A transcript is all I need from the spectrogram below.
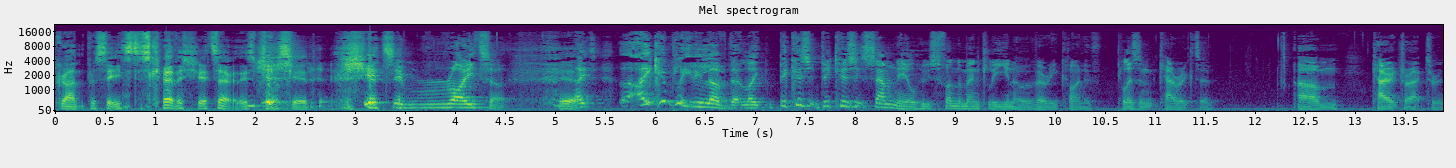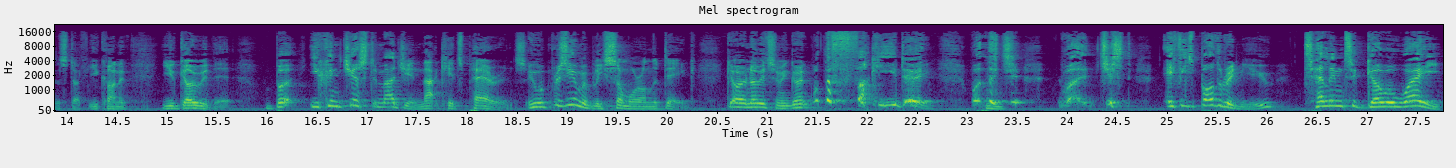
Grant proceeds to scare the shit out of this poor kid. shits him right up. Yeah. I, I completely love that, like because because it's Sam Neill, who's fundamentally you know a very kind of pleasant character, um, character actor and stuff. You kind of you go with it, but you can just imagine that kid's parents, who were presumably somewhere on the dig, going over to him and going, "What the fuck are you doing? What the ju- just if he's bothering you." Tell him to go away.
